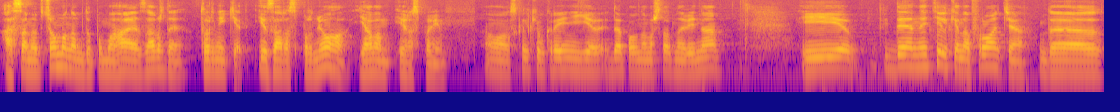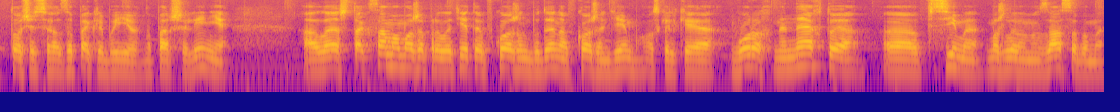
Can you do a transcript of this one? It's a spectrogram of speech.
А саме в цьому нам допомагає завжди турнікет. І зараз про нього я вам і розповім. Оскільки в країні є йде повномасштабна війна, і йде не тільки на фронті, де точаться запеклі бої на першій лінії, але ж так само може прилетіти в кожен будинок, в кожен дім, оскільки ворог не нехтує е, всіми можливими засобами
